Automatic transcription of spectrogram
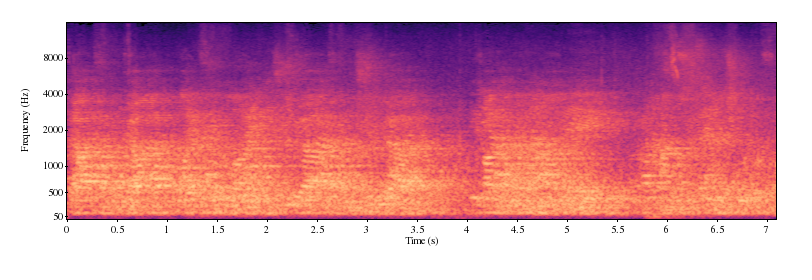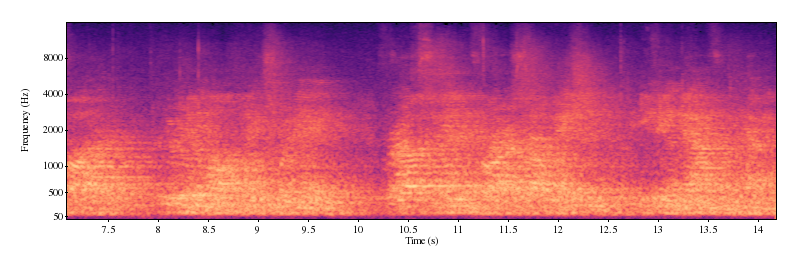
God from God, light from light, true God from true God, unknown, consubstantial with the Father, through him all things were made. For us and for our salvation, he came down from heaven,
